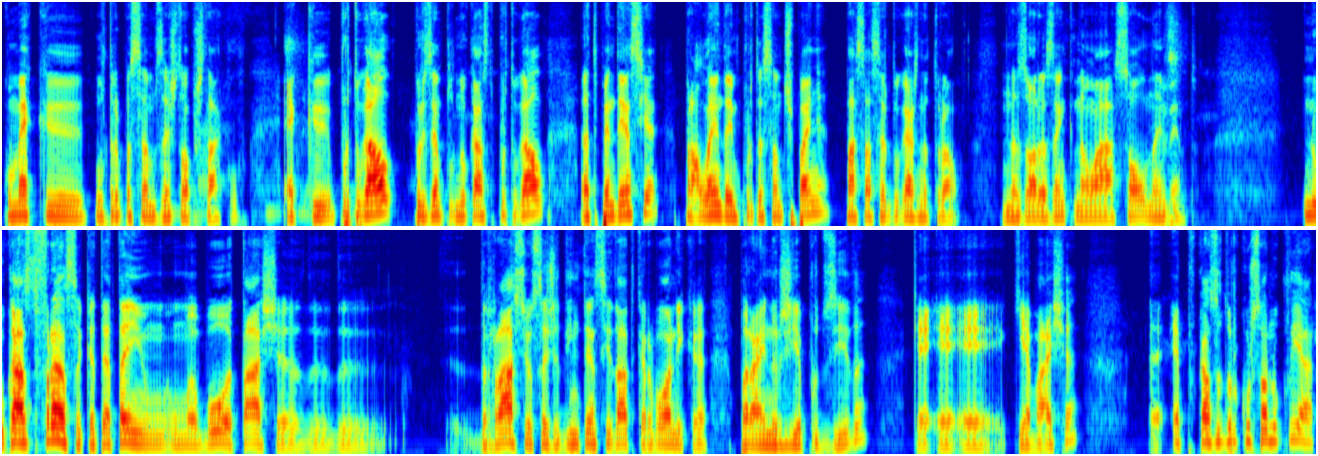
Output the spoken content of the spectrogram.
como é que ultrapassamos este obstáculo? É que Portugal, por exemplo, no caso de Portugal, a dependência, para além da importação de Espanha, passa a ser do gás natural, nas horas em que não há sol nem vento. No caso de França, que até tem um, uma boa taxa de, de, de rácio, ou seja, de intensidade carbónica para a energia produzida, que é, é, é, que é baixa, eh, é por causa do recurso ao nuclear.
